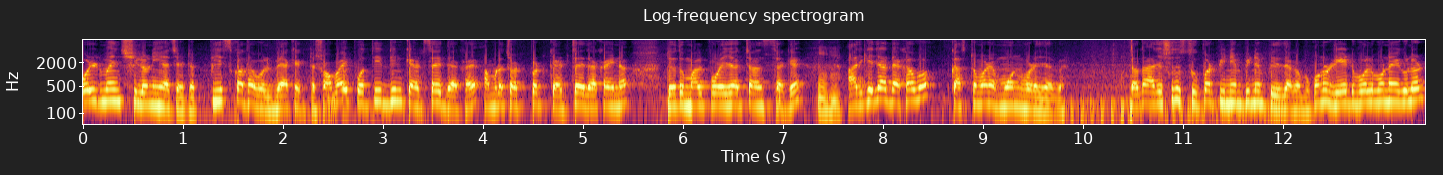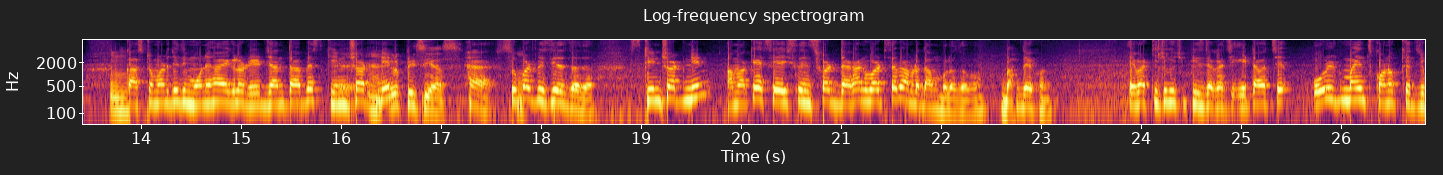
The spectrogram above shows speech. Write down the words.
ওল্ড মাইন্স শিলোনি আছে এটা। পিস কথা বলবে এক একটা। সবাই প্রতিদিন ক্যাটসাই দেখায় আমরা চটপট ক্যাটসাই দেখাই না। যেহেতু মাল পড়ে যাওয়ার চান্স থাকে। আজকে যা দেখাবো কাস্টমারের মন ভরে যাবে। দাদা আজ শুধু সুপার প্রিমিয়াম প্রিমিয়াম পিস দেখাবো। কোনো রেট বলব না এগুলোর। কাস্টমার যদি মনে হয় এগুলো রেট জানতে হবে স্ক্রিনশট নিন। এগুলো প্রিসিয়াস হ্যাঁ সুপার পিসিএস দাদা। স্ক্রিনশট নিন আমাকে সেই স্ক্রিনশট দেখান হোয়াটসঅ্যাপে আমরা দাম বলে দেবো। দেখুন। এবার কিছু কিছু পিস দেখাচ্ছি। এটা হচ্ছে ওল্ড মাইন্স কনক ক্ষেত্রে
